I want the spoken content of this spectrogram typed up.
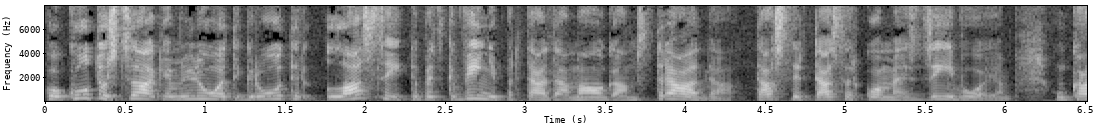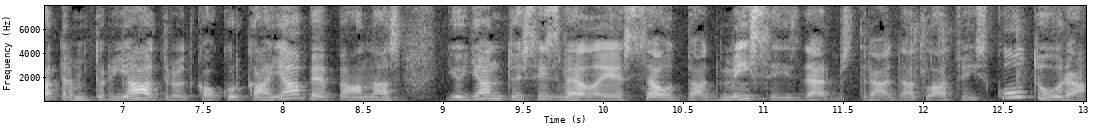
ko kultūras cilvēkiem ļoti grūti lasīt, tāpēc ka viņi par tādām algām strādā. Tas ir tas, ar ko mēs dzīvojam. Un katram tur jāatrod kaut kur kā jāpiepelnās, jo ja nu tu izvēlējies savu tādu misijas darbu strādāt Latvijas kultūrā,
